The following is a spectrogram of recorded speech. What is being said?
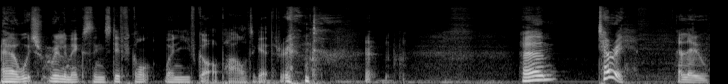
uh, which really makes things difficult when you've got a pile to get through. um, Terry, Hello.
